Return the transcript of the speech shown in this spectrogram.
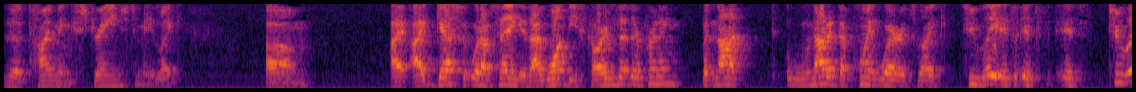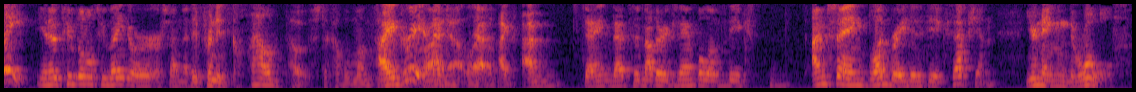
the timing strange to me. Like, um, I, I guess what I'm saying is I want these cards that they're printing, but not not at the point where it's like too late. It's it's it's too late. You know, too little, too late, or, or something. They printed Cloudpost a couple months. ago. I agree. crying that's- out loud. Uh, I, I'm saying that's another example of the. Ex- I'm saying Bloodbraid is the exception. You're naming the rules.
